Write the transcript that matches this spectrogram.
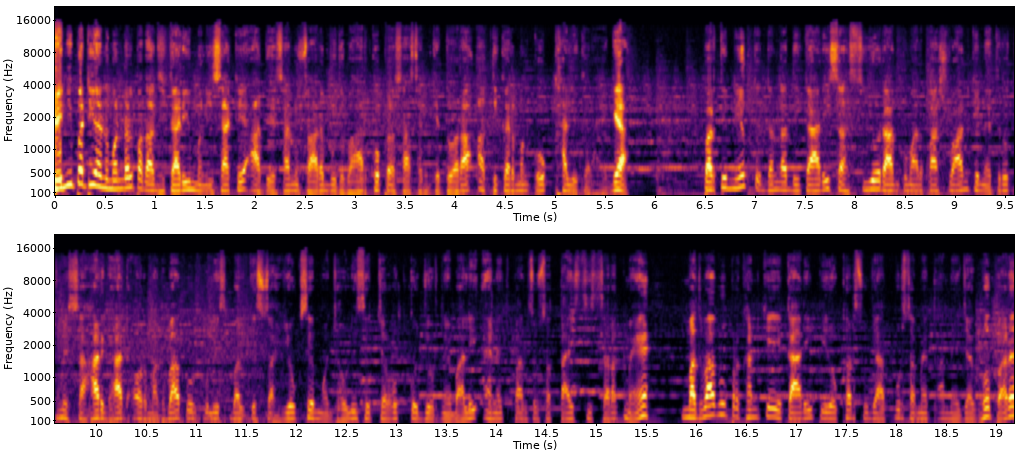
बेनीपट्टी अनुमंडल पदाधिकारी मनीषा के आदेशानुसार बुधवार को प्रशासन के द्वारा अतिक्रमण को खाली कराया गया। प्रतिनियुक्त दंडाधिकारी सह सीओ रामकुमार पासवान के नेतृत्व में सहार घाट और मधवापुर पुलिस बल के सहयोग से मझौली से चरौत को जोड़ने वाली एन एच की सड़क में मधवापुर प्रखंड के एकारी, पिरोखर, सुजातपुर समेत अन्य जगहों पर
